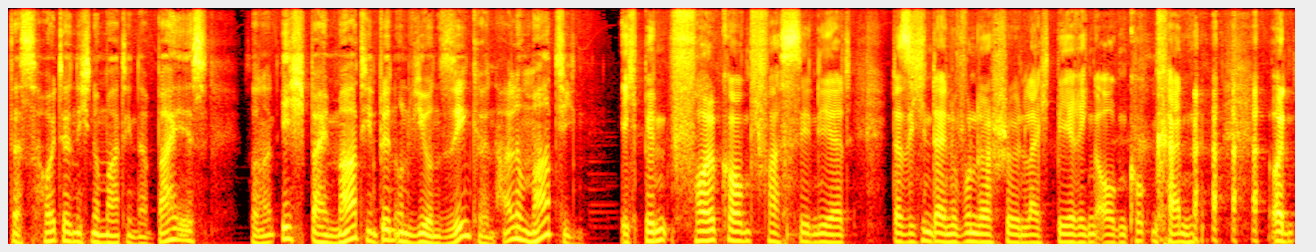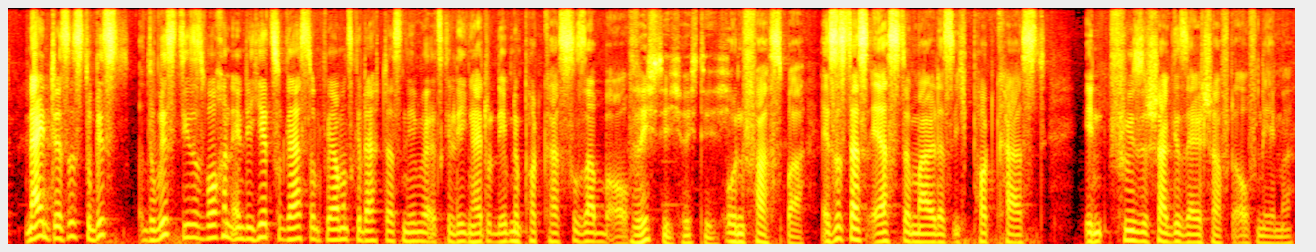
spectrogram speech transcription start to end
dass heute nicht nur Martin dabei ist, sondern ich bei Martin bin und wir uns sehen können. Hallo Martin. Ich bin vollkommen fasziniert, dass ich in deine wunderschönen, leicht bärigen Augen gucken kann. und nein, das ist, du bist, du bist dieses Wochenende hier zu Gast und wir haben uns gedacht, das nehmen wir als Gelegenheit und nehmen den Podcast zusammen auf. Richtig, richtig. Unfassbar. Es ist das erste Mal, dass ich Podcast in physischer Gesellschaft aufnehme.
